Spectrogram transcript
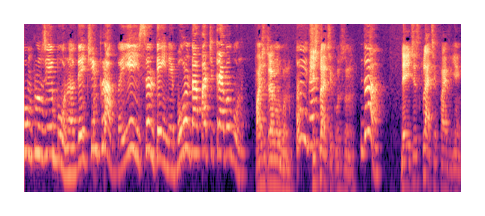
concluzie bună, deci îmi plac de ei, sunt ei nebuni, dar face treabă bună. Faci o treabă bună. Păi, da. Și îți place cum sună. Da, Deci îți place Five Gang.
